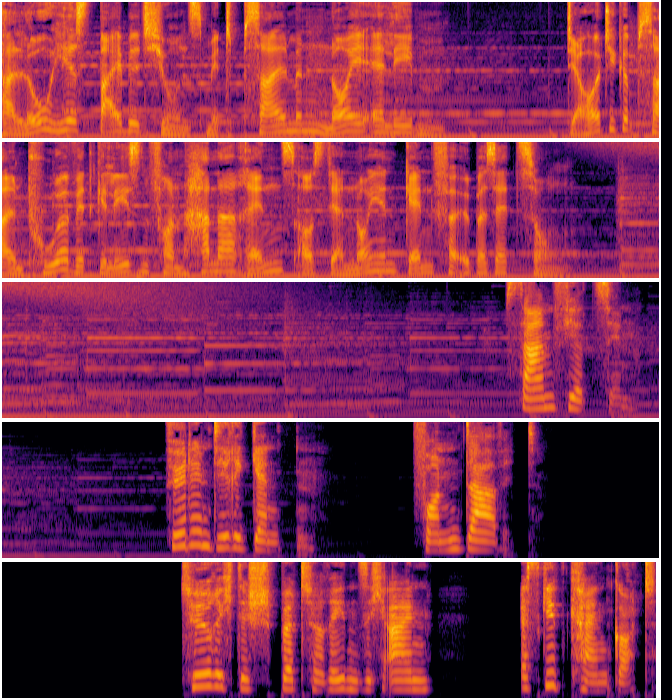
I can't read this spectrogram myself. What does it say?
Hallo, hier ist Bibletunes mit Psalmen neu erleben. Der heutige Psalm pur wird gelesen von Hannah Renz aus der neuen Genfer Übersetzung. Psalm 14 Für den Dirigenten von David Törichte Spötter reden sich ein, es gibt keinen Gott.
